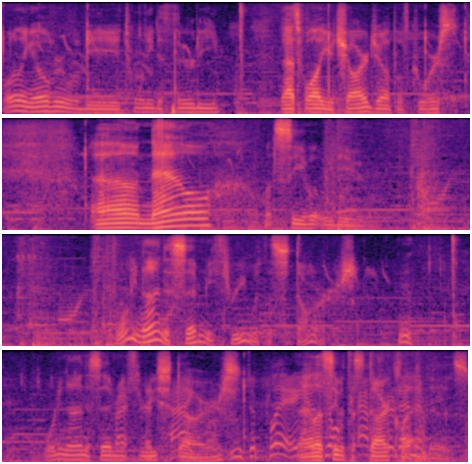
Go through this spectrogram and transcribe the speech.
boiling over will be 20 to 30. That's while you charge up, of course. Uh, now, let's see what we do. 49 to 73 with the stars. Hmm. 49 to 73 stars. to Uh, let's see what the star clap does.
